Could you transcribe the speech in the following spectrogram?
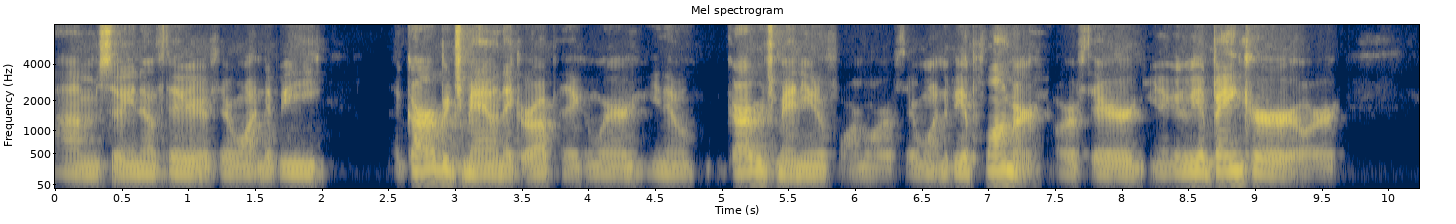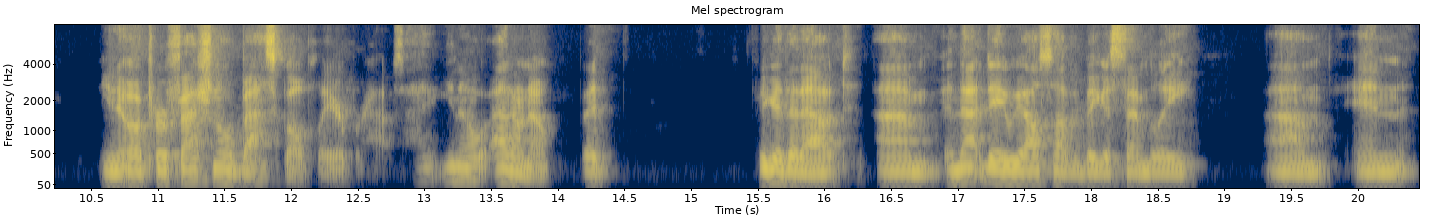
Um, so you know if they're if they're wanting to be a garbage man when they grow up, they can wear you know garbage man uniform, or if they're wanting to be a plumber, or if they're you know going to be a banker, or you know, a professional basketball player, perhaps. I, you know, I don't know, but figure that out. Um, and that day, we also have a big assembly, um, and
